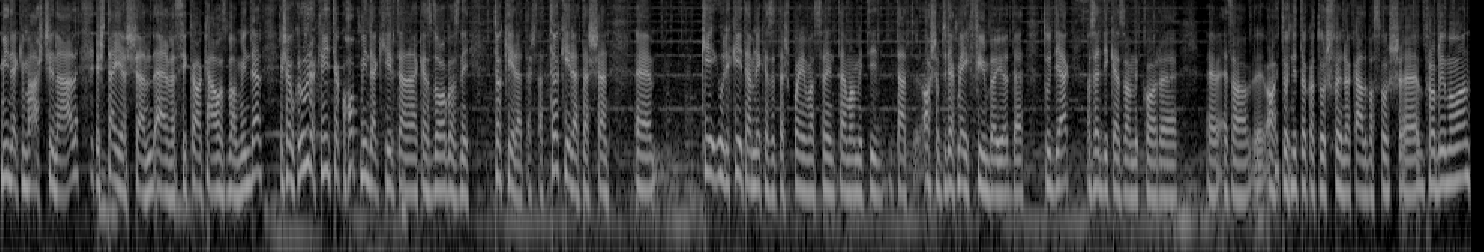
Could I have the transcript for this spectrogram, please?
mindenki más csinál, és teljesen elveszik a káoszban minden, és amikor újra kinyitja, akkor hopp, mindenki hirtelen elkezd dolgozni. Tökéletes, tehát tökéletesen eh, Ké, ugye két emlékezetes poén van szerintem, amit így, tehát azt sem tudják, melyik filmben jött, de tudják. Az egyik ez, amikor eh, ez a ajtót nyitogatós főnök átbaszós probléma van.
